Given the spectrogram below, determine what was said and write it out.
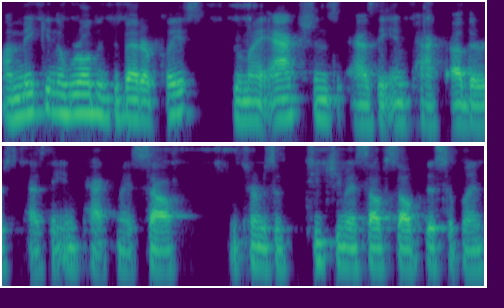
I'm making the world into a better place through my actions as they impact others, as they impact myself, in terms of teaching myself self discipline.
